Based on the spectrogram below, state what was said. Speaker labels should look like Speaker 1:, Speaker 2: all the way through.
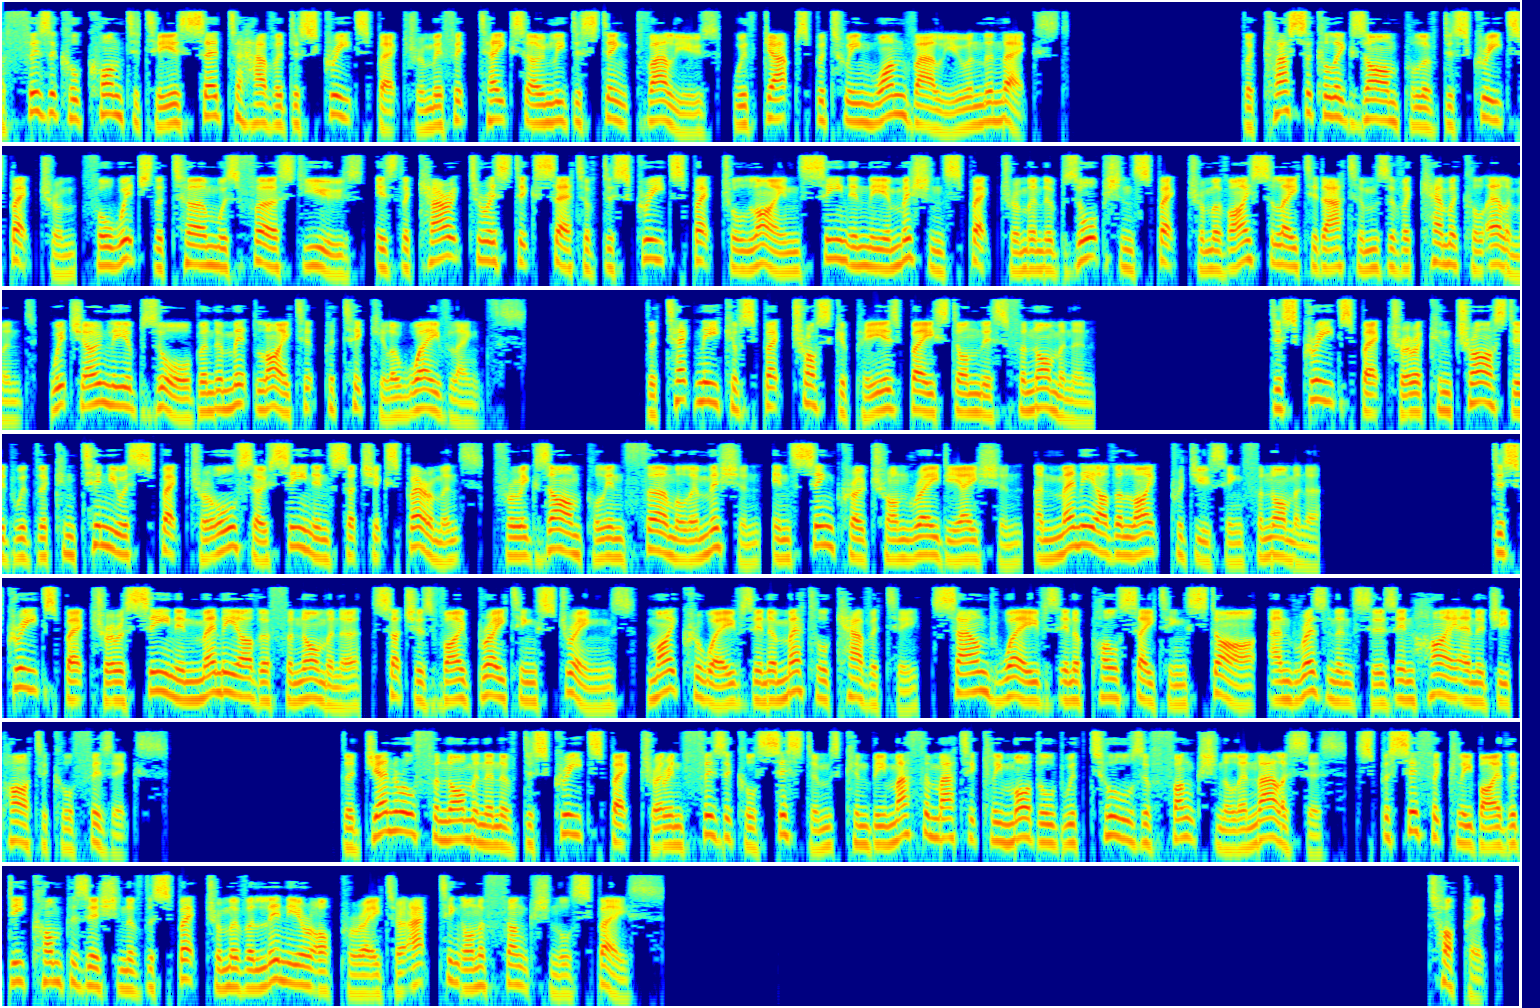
Speaker 1: A physical quantity is said to have a discrete spectrum if it takes only distinct values, with gaps between one value and the next. The classical example of discrete spectrum for which the term was first used, is the characteristic set of discrete spectral lines seen in the emission spectrum and absorption spectrum of isolated atoms of a chemical element, which only absorb and emit light at particular wavelengths. The technique of spectroscopy is based on this phenomenon. Discrete spectra are contrasted with the continuous spectra also seen in such experiments, for example in thermal emission, in synchrotron radiation, and many other light-producing phenomena. Discrete spectra are seen in many other phenomena, such as vibrating strings, microwaves in a metal cavity, sound waves in a pulsating star, and resonances in high-energy particle physics. The general phenomenon of discrete spectra in physical systems can be mathematically modeled with tools of functional analysis, specifically by the decomposition of the spectrum of a linear operator acting on a functional space.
